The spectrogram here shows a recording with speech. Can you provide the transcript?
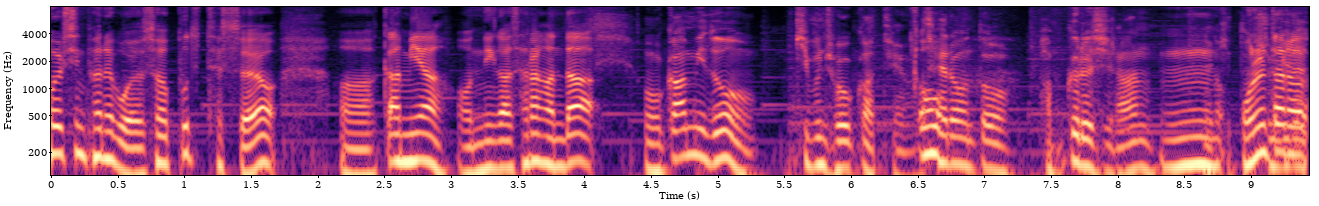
훨씬 편해 보여서 뿌듯했어요. 어, 까미야 언니가 사랑한다. 어, 까미도 기분 좋을 것 같아요. 어. 새로운 또 밥그릇이랑 음, 오늘따라.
